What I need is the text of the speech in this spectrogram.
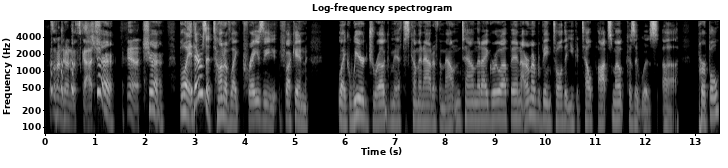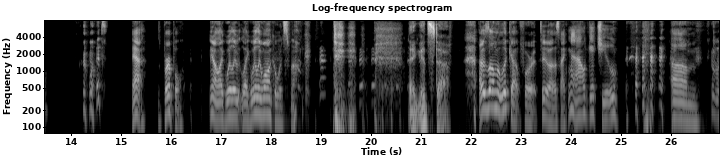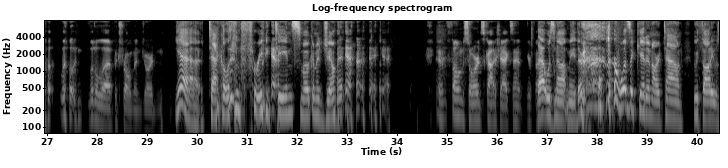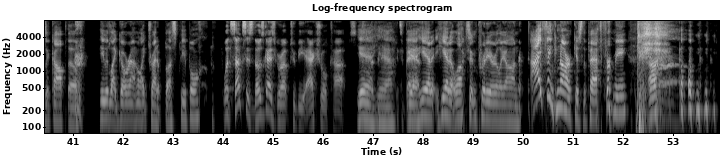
That's what I'm doing with scotch. Sure. Yeah. Sure. Boy, there was a ton of like crazy fucking like weird drug myths coming out of the mountain town that I grew up in. I remember being told that you could tell pot smoke because it was uh purple. what? Yeah, it was purple. You know, like Willy like Willy Wonka would smoke. that good stuff. I was on the lookout for it too. I was like, nah, I'll get you. Um little little, little uh, patrolman Jordan. yeah, tackling three Yeah. teens smoking a joint. Yeah, yeah. Foam sword, Scottish accent. That was not me. There, there was a kid in our town who thought he was a cop, though. He would like go around and like try to bust people. What sucks is those guys grow up to be actual cops. Yeah, yeah, It's bad. yeah. He had it, he had it locked in pretty early on. I think narc is the path for me. Uh,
